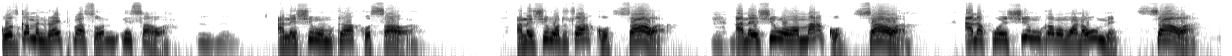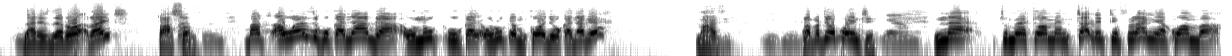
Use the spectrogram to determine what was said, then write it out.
Cause kama ni right person ni sawa, Mhm. anaheshimu mke wako sawa, anaheshimu watoto wako sawa, mm -hmm. anaheshimu mamako sawa, anakuheshimu kama mwanaume sawa, that is the right person. Person. But hauwezi kukanyaga unu, uka, uruke mkojo ukanyage mavi. Mhm. Unapatia pointi? Yeah. na tumewekewa mentality fulani ya kwamba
